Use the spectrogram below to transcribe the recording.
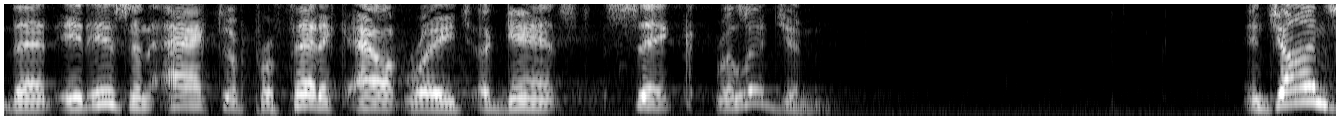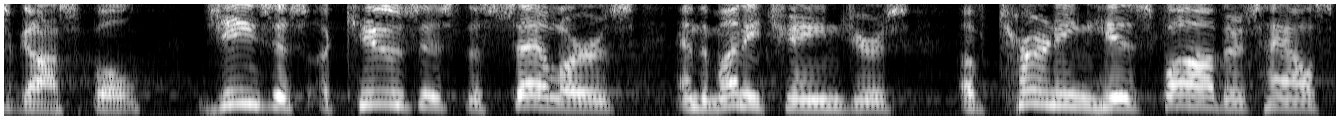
that it is an act of prophetic outrage against sick religion. In John's gospel, Jesus accuses the sellers and the money changers of turning his father's house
